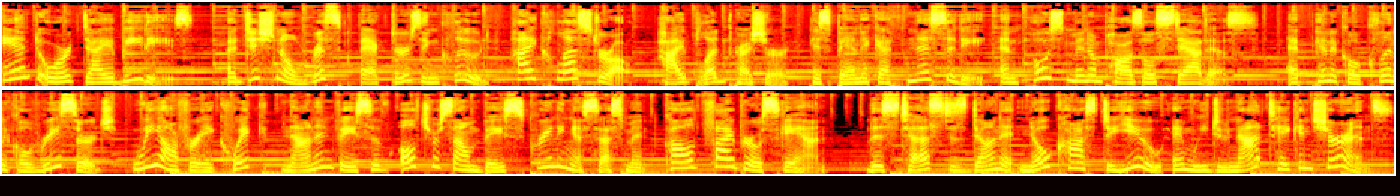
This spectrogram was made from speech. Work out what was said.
and or diabetes. Additional risk factors include high cholesterol high blood pressure hispanic ethnicity and postmenopausal status. At pinnacle clinical research we offer a quick non-invasive ultrasound-based screening assessment called fibroscan This test is done at no cost to you, and we do not take insurance.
